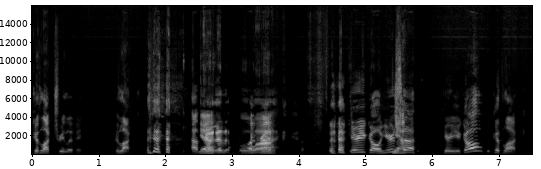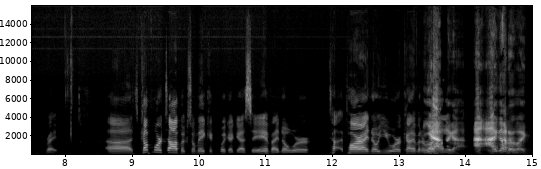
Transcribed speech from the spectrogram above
Good luck, Treliving. Good luck. yeah. Good luck. here you go. Here's yeah. the, here you go. Good luck. Right. Uh, a couple more topics. So make it quick, I guess, Ave. I know we're Parr, I know you were kind of in a yeah. Like I, I gotta like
